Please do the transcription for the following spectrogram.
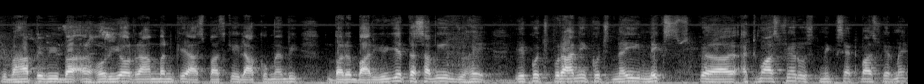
कि वहाँ पे भी हो रही है और रामबन के आसपास के इलाकों में भी बर्फबारी हुई। ये तस्वीर जो है, ये कुछ पुरानी, कुछ नई मिक्स एटमॉस्फेयर उस मिक्स एटमॉस्फेयर में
